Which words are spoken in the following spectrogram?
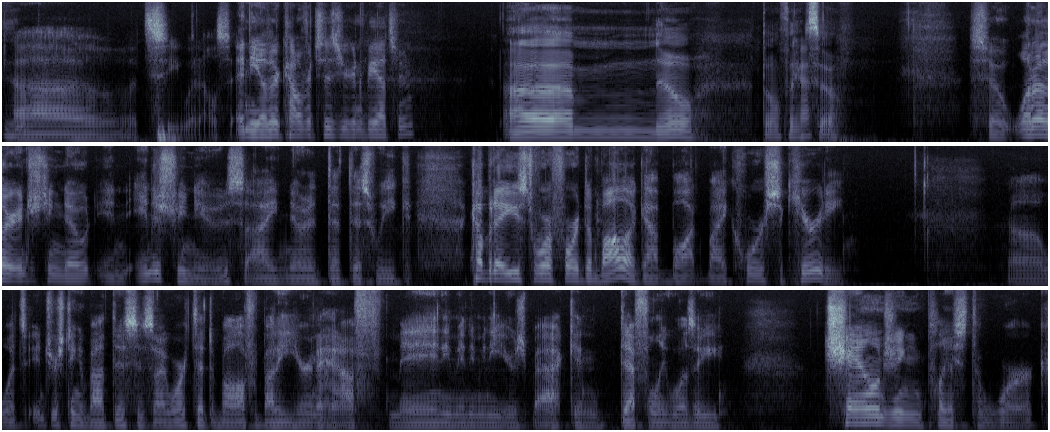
Yeah. Uh, let's see what else. Any other conferences you're going to be at soon? Um, no, don't think Okay. so. So, one other interesting note in industry news, I noted that this week, a company I used to work for, Damballa, got bought by Core Security. Uh, what's interesting about this is I worked at Damballa for about a year and a half, many, many, many years back, and definitely was a challenging place to work.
